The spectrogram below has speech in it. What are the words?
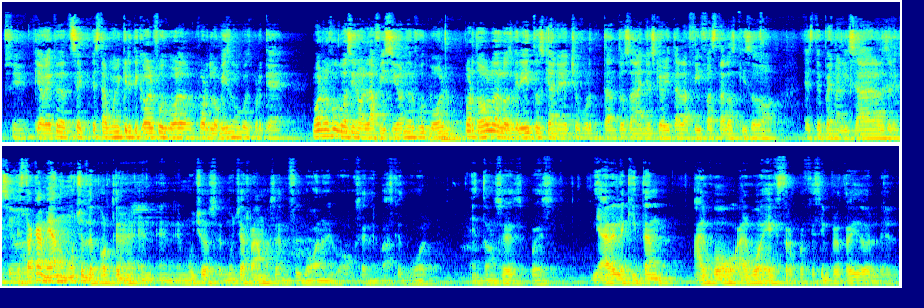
Sí, que ahorita está muy criticado el fútbol por lo mismo, pues porque bueno, el fútbol, sino la afición del fútbol, por todo lo de los gritos que han hecho por tantos años, que ahorita la FIFA hasta los quiso este, penalizar a la selección. Está cambiando mucho el deporte en, en, muchos, muchas ramas, en el fútbol, en el box, en el básquetbol. Entonces, pues ya le quitan algo, algo extra, porque siempre ha traído el,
